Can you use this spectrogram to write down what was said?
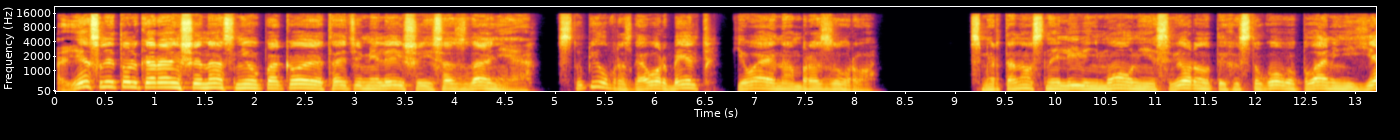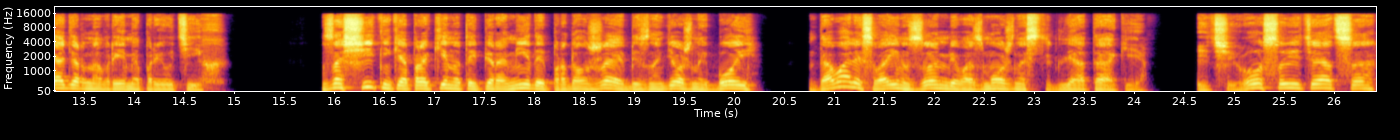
А если только раньше нас не упокоят эти милейшие создания, вступил в разговор Бельт, кивая на амбразуру. Смертоносный ливень молнии, свернутых из тугого пламени ядер, на время приутих. Защитники опрокинутой пирамиды, продолжая безнадежный бой, давали своим зомби возможность для атаки. И чего суетятся?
